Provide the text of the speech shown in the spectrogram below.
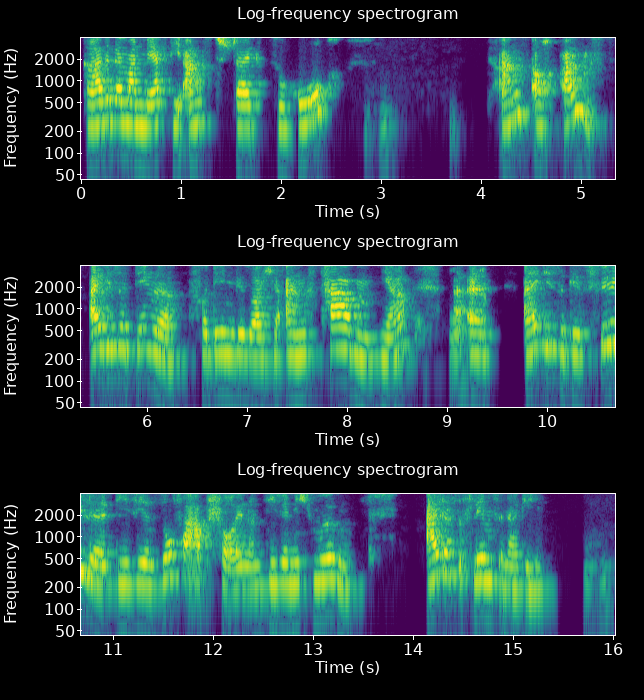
gerade wenn man merkt, die Angst steigt zu hoch. Mhm. Angst, auch Angst, all diese Dinge, vor denen wir solche Angst haben, ja, ja. Äh, all diese Gefühle, die wir so verabscheuen und die wir nicht mögen, all das ist Lebensenergie. Mhm.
